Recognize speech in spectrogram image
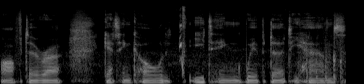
after uh, getting cold, eating with dirty hands.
